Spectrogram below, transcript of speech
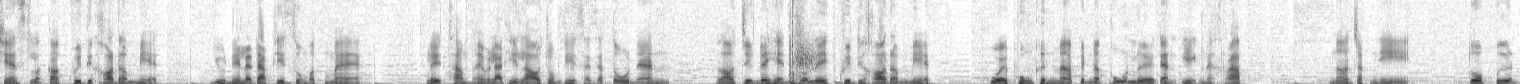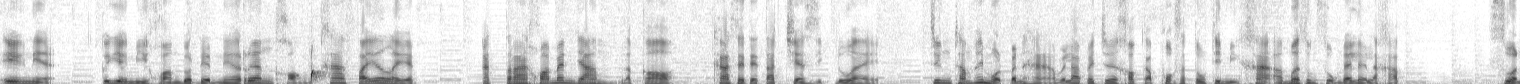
Chance แล้วก็ Critical Damage อยู่ในระดับที่สูงมากๆ เลยทำให้เวลาที่เราโจมตีใส่ศัตรูนั้น เราจึงได้เห็นตัวเลข Critical Damage พวยพุ่งขึ้นมาเป็นน้ำพุเลยด้านเองนะครับ นอกจากนี้ตัวปืนเองเนี่ย ก็ยังมีความโดดเด่นในเรื่องของค่า Fire Rate อัตราความแม่นยำแล้วก็ค่า Status Chance อีกด้วย จึงทำให้หมดปัญหาเวลาไปเจอเข้ากับพวกศัตรูที่มีค่า Armor สูงๆได้เลยล่ะครับ ส่วน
